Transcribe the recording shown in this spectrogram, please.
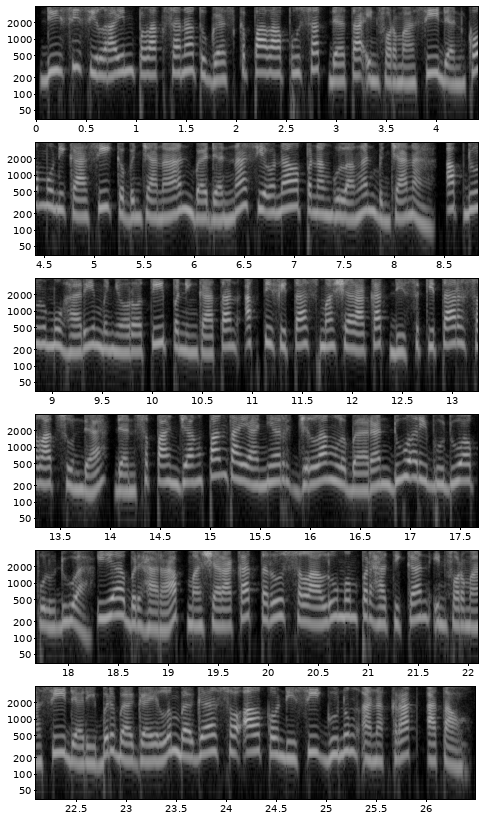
Di sisi lain, pelaksana tugas Kepala Pusat Data Informasi dan Komunikasi Kebencanaan Badan Nasional Penanggulangan Bencana, Abdul Muhari menyoroti peningkatan aktivitas masyarakat di sekitar Selat Sunda dan sepanjang Pantai Anyer jelang Lebaran 2022. Ia berharap masyarakat terus selalu memperhatikan informasi dari berbagai lembaga soal kondisi Gunung Anak Rak atau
